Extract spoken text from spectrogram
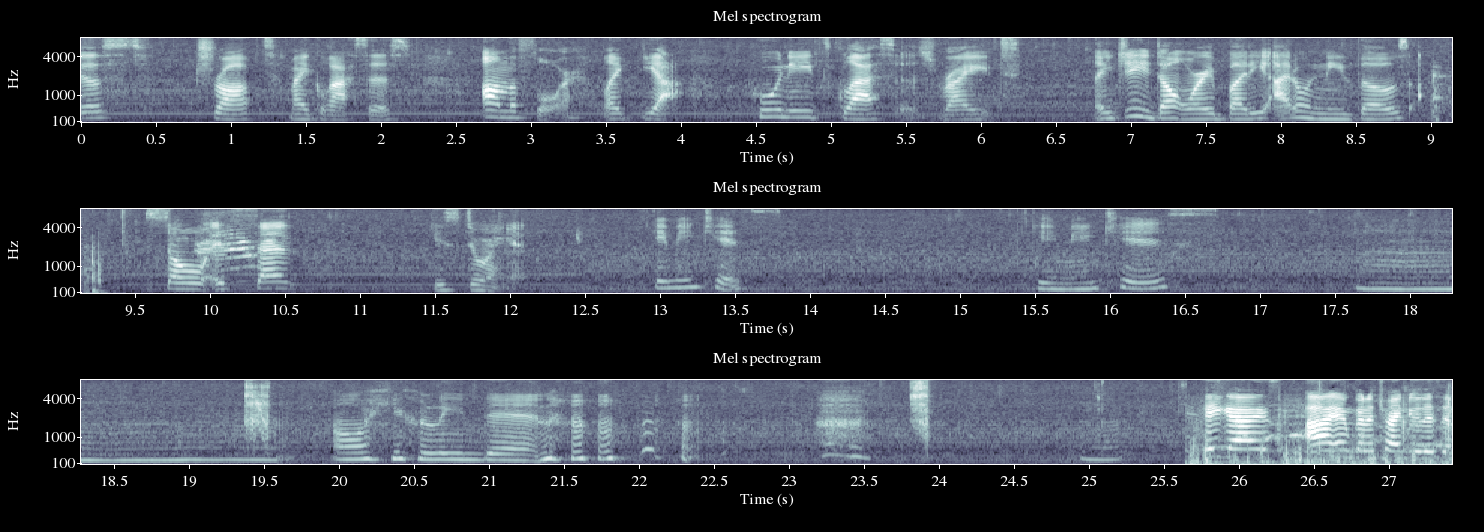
Just dropped my glasses on the floor. Like, yeah, who needs glasses, right? Like, gee, don't worry, buddy. I don't need those. So it says he's doing it. Give me a kiss. Give me a kiss. Mm. Oh, you leaned in. hey guys, I am gonna try and do this in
